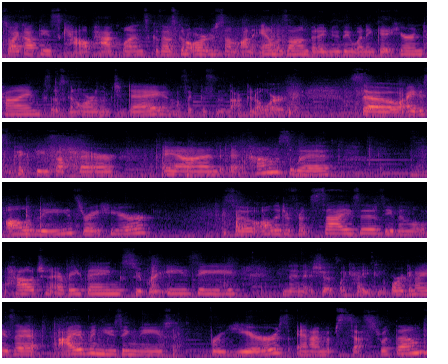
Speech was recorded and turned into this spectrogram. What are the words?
So I got these CalPak ones because I was gonna order some on Amazon, but I knew they wouldn't get here in time because I was gonna order them today. And I was like, this is not gonna work. So I just picked these up there and it comes with all of these right here. So all the different sizes, even little pouch and everything, super easy. And then it shows like how you can organize it. I have been using these for years and I'm obsessed with them.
